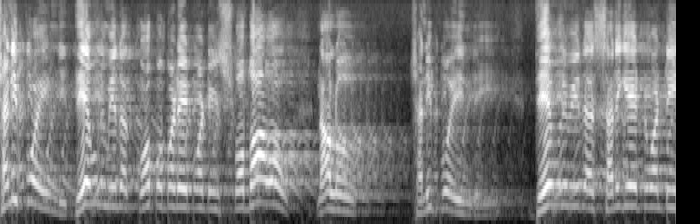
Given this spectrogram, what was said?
చనిపోయింది. దేవుని మీద కోపపడేటువంటి స్వభావం నాలో చనిపోయింది. దేవుని మీద సరిగేటువంటి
